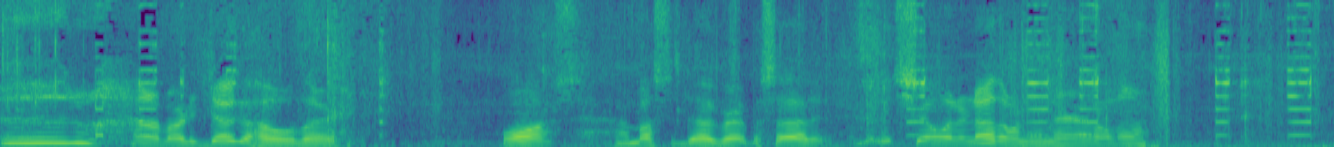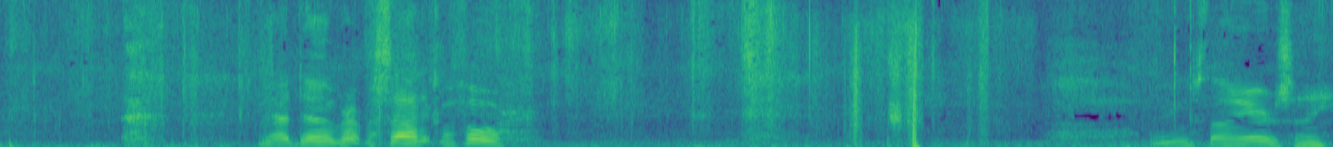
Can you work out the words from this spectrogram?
Um, I've already dug a hole there once. I must have dug right beside it, but it's showing another one in there. I don't know. Yeah, I dug right beside it before. Biggest thing I ever seen.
